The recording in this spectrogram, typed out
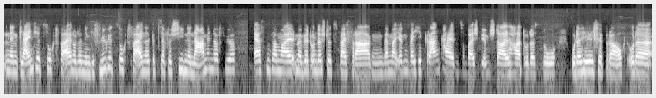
einen Kleintierzuchtverein oder einen Geflügelzuchtverein, da gibt es ja verschiedene Namen dafür. Erstens einmal, man wird unterstützt bei Fragen, wenn man irgendwelche Krankheiten zum Beispiel im Stall hat oder so oder Hilfe braucht oder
